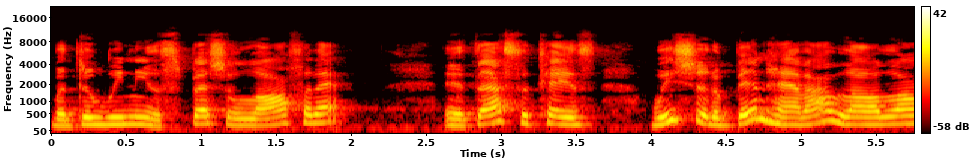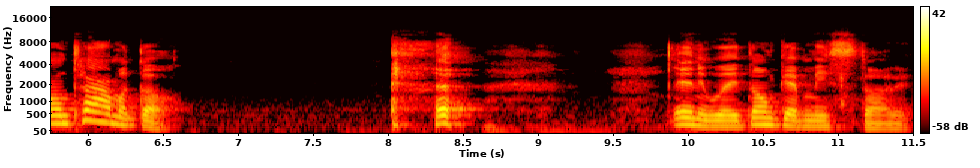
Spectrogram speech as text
But do we need a special law for that? If that's the case, we should have been had our law a long time ago. anyway, don't get me started.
